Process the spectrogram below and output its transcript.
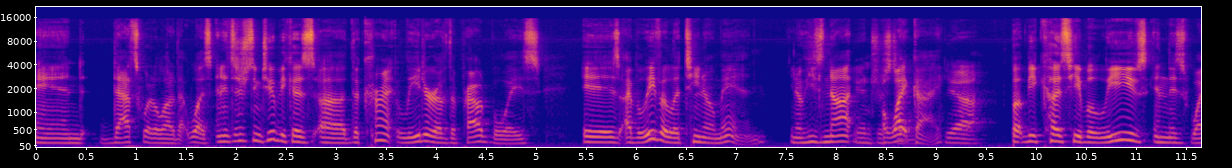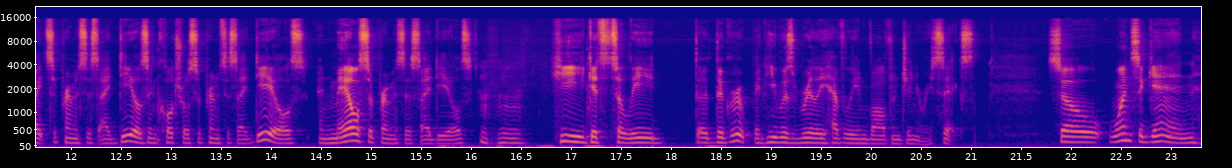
And that's what a lot of that was. And it's interesting, too, because uh, the current leader of the Proud Boys is, I believe, a Latino man. You know, he's not a white guy Yeah. but because he believes in these white supremacist ideals and cultural supremacist ideals and male supremacist ideals, Mm-hmm. he gets to lead the, the group, and he was really heavily involved on January 6th. So, once again,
